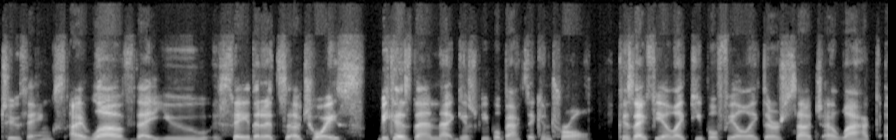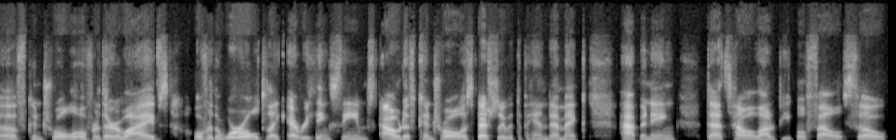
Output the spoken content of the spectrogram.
two things. I love that you say that it's a choice because then that gives people back to control. Because I feel like people feel like there's such a lack of control over their lives, over the world. Like everything seems out of control, especially with the pandemic happening. That's how a lot of people felt. So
